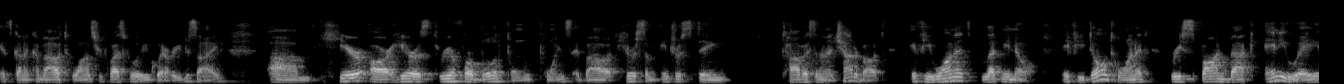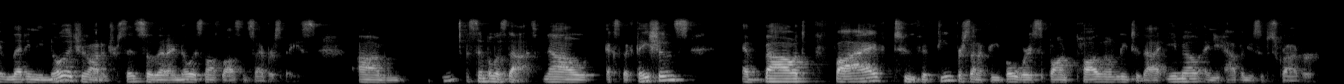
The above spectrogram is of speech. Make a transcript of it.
It's going to come out once or twice per week, whatever you decide. Um, here are here is three or four bullet point points about here's some interesting topics I'm going to chat about. If you want it, let me know. If you don't want it, respond back anyway, letting me know that you're not interested so that I know it's not lost in cyberspace. Um, simple as that. Now, expectations about 5 to 15% of people will respond positively to that email and you have a new subscriber.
